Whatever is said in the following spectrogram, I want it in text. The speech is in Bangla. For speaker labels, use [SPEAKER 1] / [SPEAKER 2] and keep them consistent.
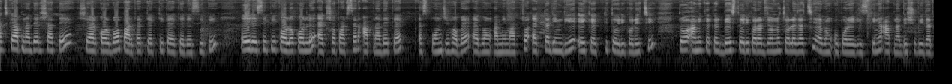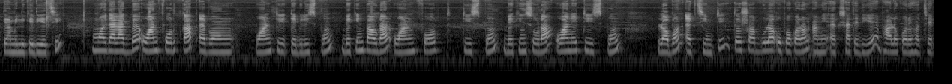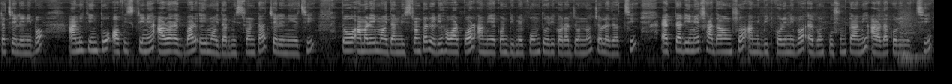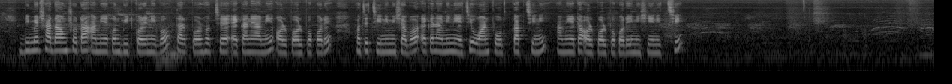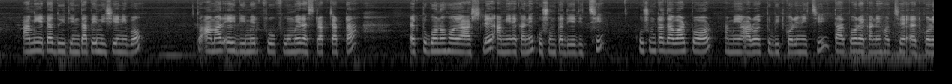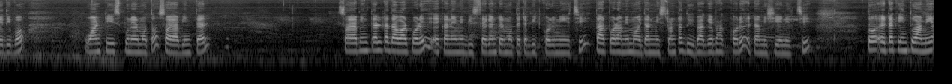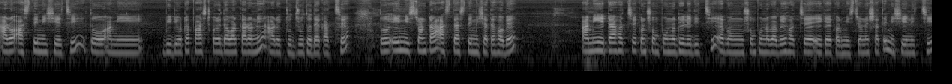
[SPEAKER 1] আজকে আপনাদের সাথে শেয়ার করব পারফেক্ট একটি কেকের রেসিপি এই রেসিপি ফলো করলে একশো পারসেন্ট আপনাদের কেক স্পঞ্জি হবে এবং আমি মাত্র একটা ডিম দিয়ে এই কেকটি তৈরি করেছি। তো আমি কেকের বেস তৈরি করার জন্য চলে যাচ্ছি এবং উপরের স্ক্রিনে আপনাদের সুবিধার্থে আমি লিখে দিয়েছি। ময়দা লাগবে ওয়ান ফোর্থ কাপ এবং one tablespoon baking powder one fourth teaspoon baking soda one eight spoon লবণ, এক চিমটি। তো সবগুলা উপকরণ আমি একসাথে দিয়ে ভালো করে হচ্ছে এটা চেলে নিব। আমি কিন্তু অফ স্ক্রিনে আরও একবার এই ময়দার মিশ্রণটা চেলে নিয়েছি। তো আমার এই ময়দার মিশ্রণটা রেডি হওয়ার পর আমি এখন ডিমের ফোম তৈরি করার জন্য চলে যাচ্ছি। একটা ডিমের সাদা অংশ আমি বিট করে নিব এবং কুসুমটা আমি আলাদা করে নিচ্ছি। ডিমের সাদা অংশটা আমি এখন বিট করে নিব। তারপর হচ্ছে এখানে আমি অল্প অল্প করে হচ্ছে চিনি মিশাবো। এখানে আমি নিয়েছি ওয়ান ফোর্থ কাপ চিনি। আমি এটা অল্প অল্প করেই মিশিয়ে নিচ্ছি। আমি এটা দুই তিন ধাপে মিশিয়ে নিব। তো আমার এই ডিমের ফ্রু ফুমের স্ট্রাকচারটা একটু ঘন হয়ে আসলে আমি এখানে কুসুমটা দিয়ে দিচ্ছি। কুসুমটা দেওয়ার পর আমি আরও একটু বিট করে নিচ্ছি। তারপর এখানে হচ্ছে অ্যাড করে দিব ওয়ান স্পুনের মতো সয়াবিন তেল। সয়াবিন তেলটা দেওয়ার পরে এখানে আমি বিশ সেকেন্ডের মতো এটা বিট করে নিয়েছি। তারপর আমি ময়দান মিশ্রণটা দুই ভাগে ভাগ করে এটা মিশিয়ে নিচ্ছি। তো এটা কিন্তু আমি আরও আস্তে মিশিয়েছি। তো আমি ভিডিওটা ফাস্ট করে দেওয়ার কারণে আরও একটু দ্রুত দেখাচ্ছে। তো এই মিশ্রণটা আস্তে আস্তে মিশাতে হবে। আমি এটা হচ্ছে এখন সম্পূর্ণ ঢেলে দিচ্ছি এবং সম্পূর্ণভাবে হচ্ছে এক একর মিশ্রণের সাথে মিশিয়ে নিচ্ছি।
